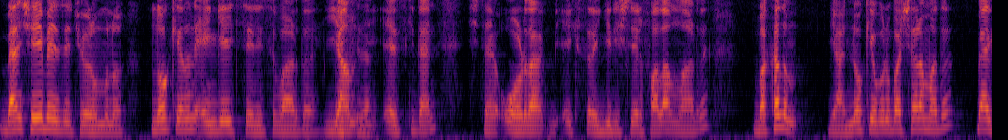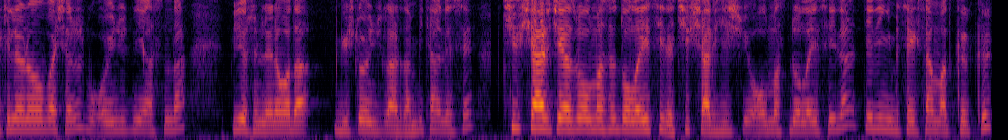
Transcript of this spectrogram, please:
ben şeye benzetiyorum bunu. Nokia'nın Engage serisi vardı. Yan Eskiden. eskiden. İşte orada ekstra girişleri falan vardı. Bakalım yani Nokia bunu başaramadı. Belki Lenovo başarır. Bu oyuncu dünyasında biliyorsun Lenovo'da güçlü oyunculardan bir tanesi. Çift şarj cihazı olması dolayısıyla, çift şarj olması dolayısıyla dediğin gibi 80 watt 40-40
